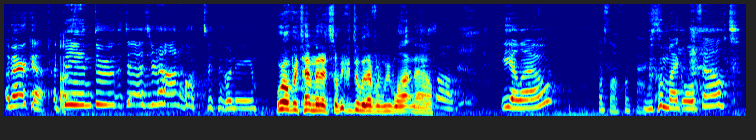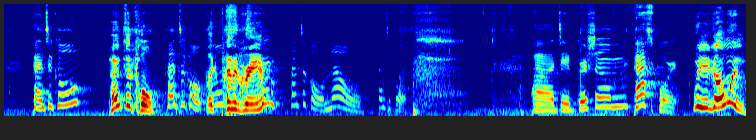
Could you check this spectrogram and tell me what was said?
America, I've been through the desert on horse with no name. We're over 10 minutes, so we can do whatever we want now. Song. ELO, That's a lot of fun facts. Mike Oldfield, Pentacle, Pentacle. Pentacle, Like pentagram? Sister. Pentacle, no, Pentacle. Uh, Dave Grisman, Passport. Where are you going?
